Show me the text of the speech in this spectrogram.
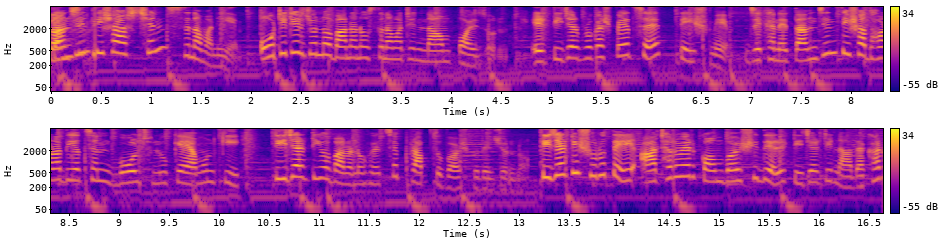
তানজিন তিশা আসছেন সিনেমা নিয়ে। ওটিটির জন্য বানানো সিনেমাটির নাম পয়জন। এর টিজার প্রকাশ পেয়েছে তেইশ মে, যেখানে তানজিন তিশা ধরা দিয়েছেন বোল্ড লুকে এমনকি টিজারটিও বানানো হয়েছে প্রাপ্তবয়স্কদের জন্য। টিজারটি শুরুতেই আঠারো এর কম বয়সীদের টিজারটি না দেখার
